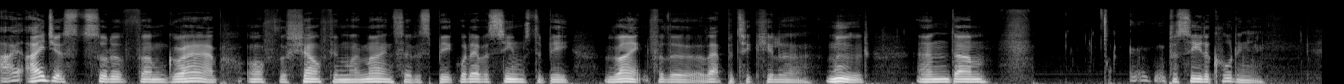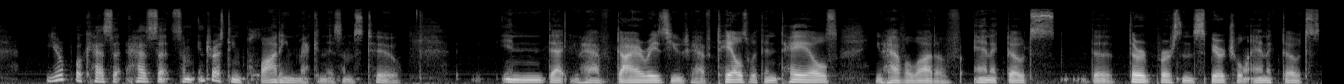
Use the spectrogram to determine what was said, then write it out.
I, I just sort of um, grab off the shelf in my mind, so to speak, whatever seems to be right for the that particular mood, and um, proceed accordingly. Your book has a, has a, some interesting plotting mechanisms too. In that you have diaries, you have tales within tales, you have a lot of anecdotes, the third person spiritual anecdotes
